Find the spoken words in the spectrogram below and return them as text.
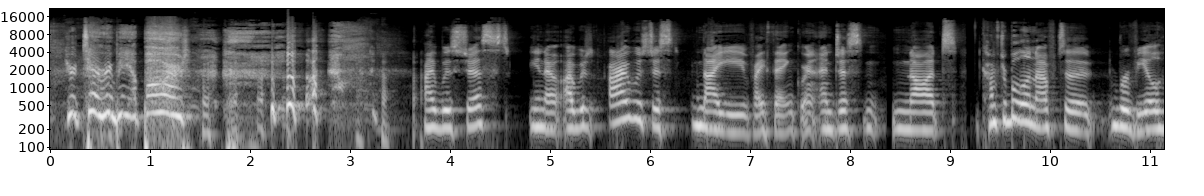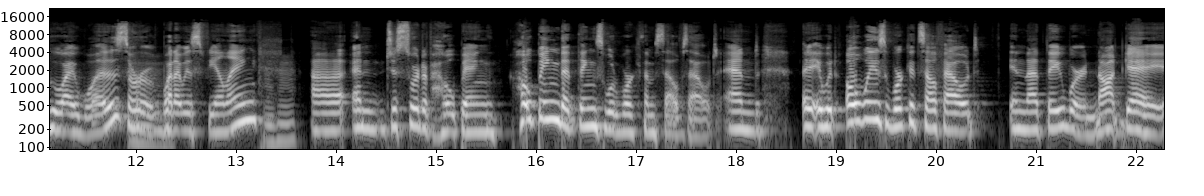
You're tearing me apart. I was just, you know, I was I was just naive, I think, and just not comfortable enough to reveal who I was or what I was feeling, uh, and just sort of hoping, hoping that things would work themselves out, and it would always work itself out. In that they were not gay,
